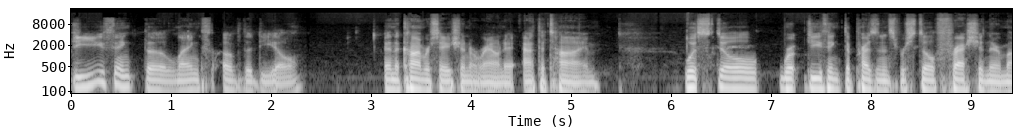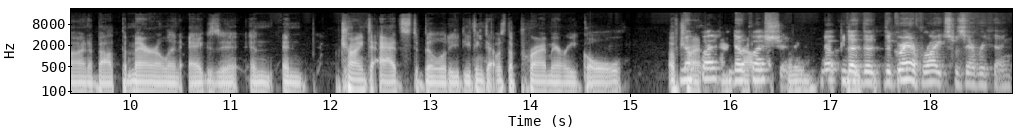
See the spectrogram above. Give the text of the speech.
Do you think the length of the deal and the conversation around it at the time was still do you think the presidents were still fresh in their mind about the Maryland exit and and trying to add stability? Do you think that was the primary goal of No, trying? que- no question. No, the, the, the grant of rights was everything.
